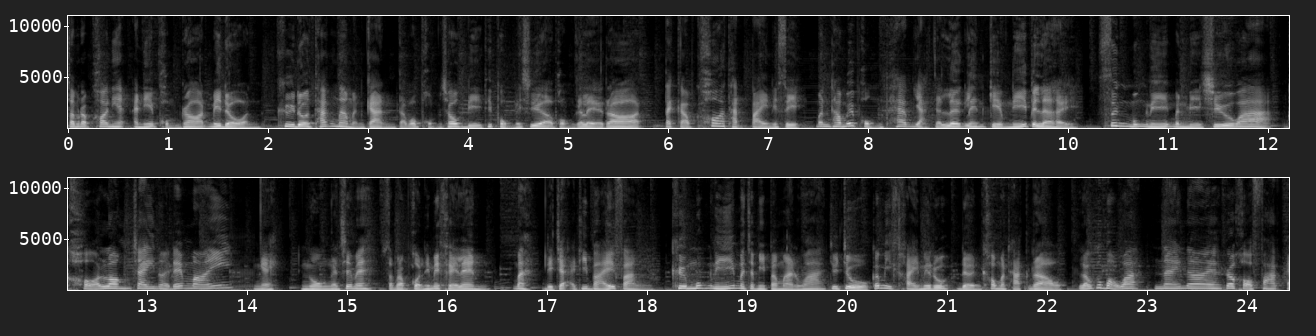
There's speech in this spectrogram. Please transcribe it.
สำหรับข้อนี้อันนี้ผมรอดไม่โดน คือโดนทักมาเหมือนกัน แต่ว่าผมโชคดีที่ผมไม่เชื่อ ผมก็เลยรอด แต่กับข้อถัดไปนี่สิ มันทำให้ผมแทบอยากจะเลิกเล่นเกมนี้ไปเลย ซึ่งมุกนี้มันมีชื่อว่า ขอลองใจหน่อยได้ไหมไง งงกันใช่ไหมสำหรับคนที่ไม่เคยเล่น มาเดี๋ยวจะอธิบายให้ฟัง คือมุกนี้มันจะมีประมาณว่าจู่ๆก็มีใครไม่รู้เดินเข้ามาทักเรา แล้วก็บอกว่านายนายเราขอฝากไอ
